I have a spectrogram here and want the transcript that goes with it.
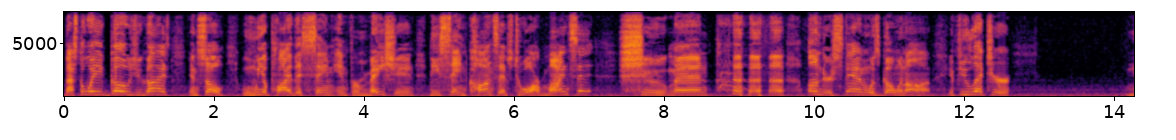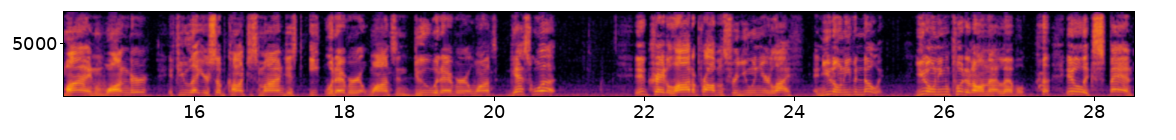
That's the way it goes, you guys. And so, when we apply this same information, these same concepts to our mindset, shoot, man, understand what's going on. If you let your mind wander, if you let your subconscious mind just eat whatever it wants and do whatever it wants, guess what? It'll create a lot of problems for you in your life, and you don't even know it. You don't even put it on that level. It'll expand.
